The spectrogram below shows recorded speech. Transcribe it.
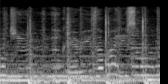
told you, you carry the.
